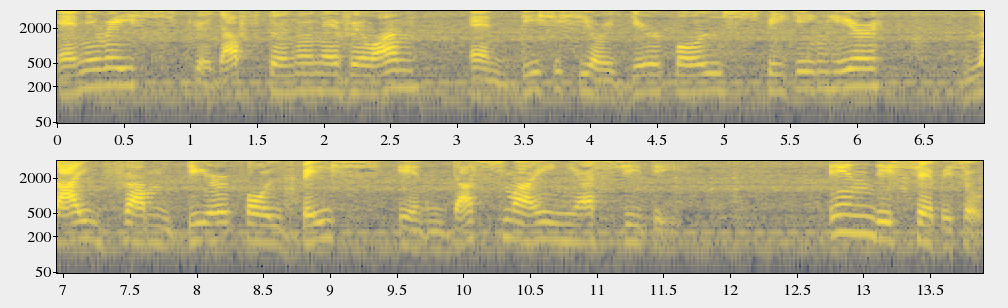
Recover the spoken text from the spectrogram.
anyways, good afternoon everyone and this is your Dear Paul speaking here, live from Dear Paul Base in Dasmariñas City. In this episode,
